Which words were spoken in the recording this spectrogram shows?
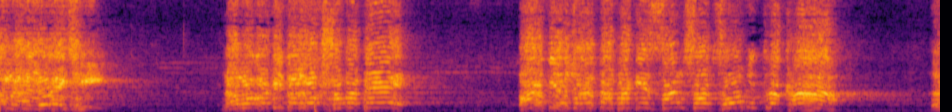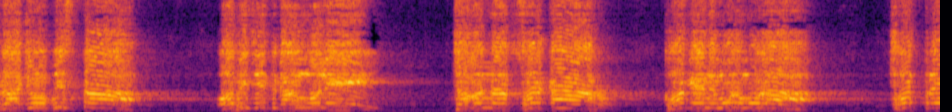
আমরা লড়েছি। নবগঠিত লোকসভাতে ভারতীয় জনতা পার্টির সাংসদ সৌমিত্র খা, রাজু বিস্তা, অভিজিৎ গাঙ্গুলি, জগন্নাথ সরকার, খগেন মুরমুরা, ছত্রে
